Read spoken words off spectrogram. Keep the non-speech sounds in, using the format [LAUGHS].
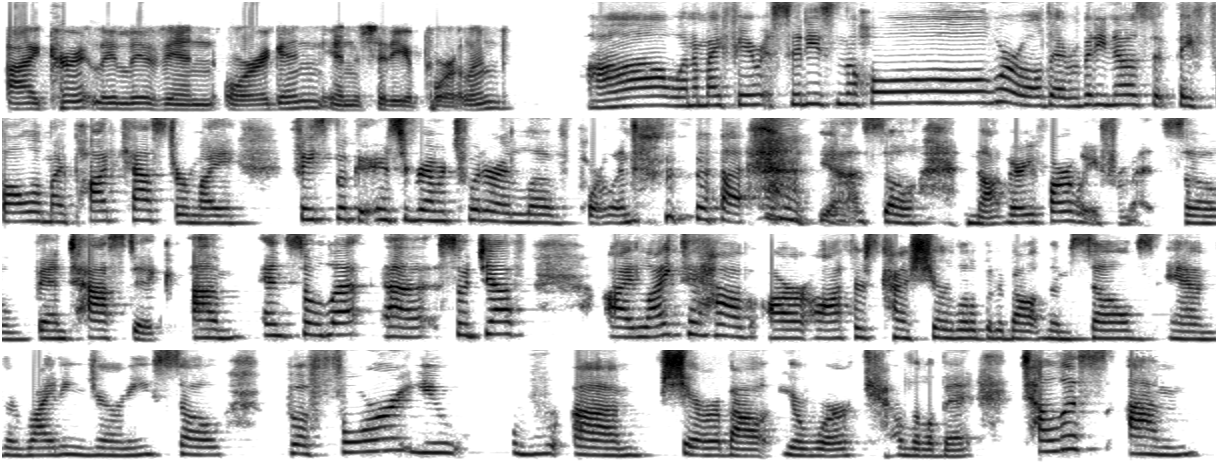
I currently live in Oregon in the city of Portland. Ah, one of my favorite cities in the whole world. Everybody knows that they follow my podcast or my Facebook or Instagram or Twitter. I love Portland. [LAUGHS] yeah, so not very far away from it. So fantastic. Um, and so let uh, so Jeff, I like to have our authors kind of share a little bit about themselves and the writing journey. So before you um, share about your work a little bit. Tell us, um,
